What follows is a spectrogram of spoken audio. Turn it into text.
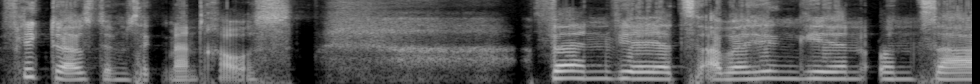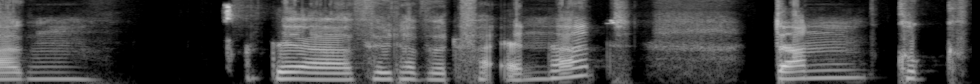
fliegt er aus dem Segment raus. Wenn wir jetzt aber hingehen und sagen, der Filter wird verändert, dann guckt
